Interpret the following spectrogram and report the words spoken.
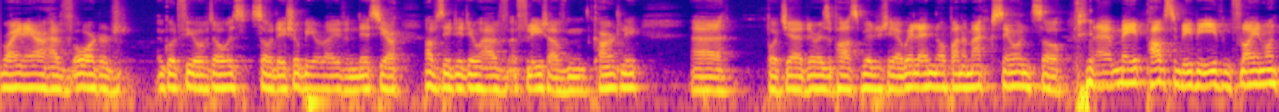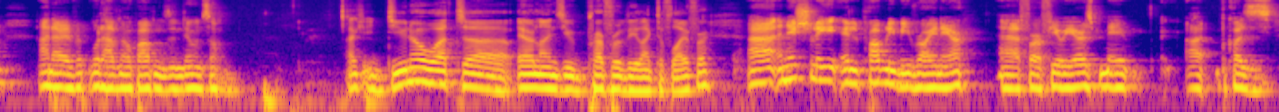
Ryanair have ordered a good few of those, so they should be arriving this year. Obviously, they do have a fleet of them currently. Uh, but yeah, there is a possibility I will end up on a Mac soon. So and I may possibly be even flying one, and I would have no problems in doing so. Actually, do you know what uh, airlines you'd preferably like to fly for? Uh, initially, it'll probably be Ryanair uh, for a few years, maybe uh, because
